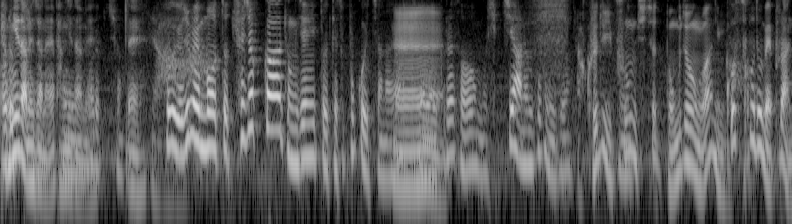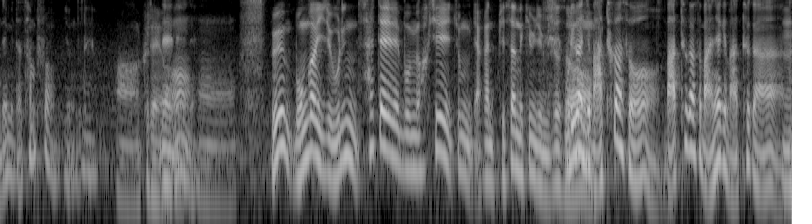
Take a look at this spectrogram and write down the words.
박리담회잖아요. 박리담회. 네, 어렵죠. 네. 야. 그리고 요즘에 뭐 또 최저가 경쟁이 또 계속 붙고 있잖아요. 네. 네, 그래서 뭐 쉽지 않은 부분이죠. 야, 그래도 이 프로는 진짜 너무 좋은 거 아닌가? 코스코도 몇 프로 안 됩니다. 3% 정도 돼요. 아 그래요. 네네네. 어. 왜 뭔가 이제 우린 살 때 보면 확실히 좀 약간 비싼 느낌이 좀 있어서 우리가 이제 마트 가서 마트 가서 만약에 마트가 음.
